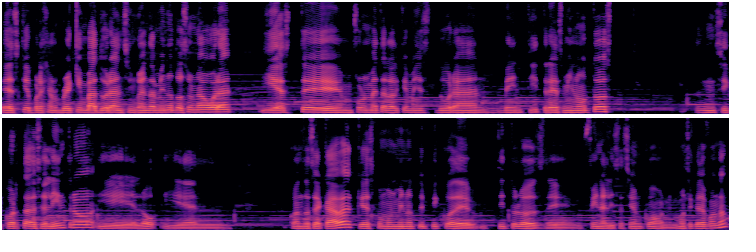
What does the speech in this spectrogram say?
es que por ejemplo Breaking Bad duran 50 minutos, una hora y este Full Metal Alchemist duran 23 minutos. Mm, si cortas el intro y el, y el cuando se acaba, que es como un minuto y pico de títulos de finalización con música de fondo.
